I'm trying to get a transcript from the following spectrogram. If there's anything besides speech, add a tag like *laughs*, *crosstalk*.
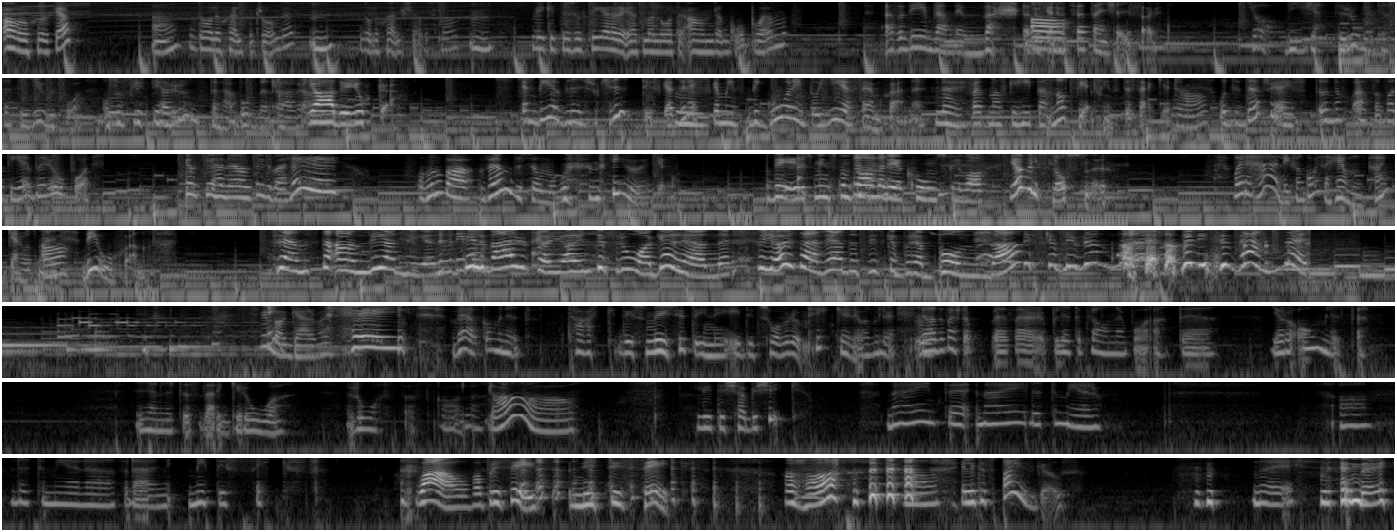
avundsjuka, Ja. dålig självförtroende, Mm. dålig självkänsla. Mm. Vilket resulterar i att man låter andra gå på en. Alltså det är ibland det värsta du Ja. kan utsätta en tjej för. Ja, det är jätteroligt. Jag sätter hjul på och så flyttar jag runt den här boden överallt. Jag hade ju gjort det. En del blir så kritiska. Direkt ska minst, det går inte att ge fem stjärnor. Nej. För att man ska hitta, något fel finns det säkert. Ja. Och det där tror jag är, alltså vad det beror på. Jag kan se henne i ansiktet och bara hej. Och hon bara vänder sig om och går *laughs* förbi mig. Jo. Det är, min spontana *laughs* reaktion skulle vara jag vill slåss nu. Vad är det här liksom? Kommer så här hemtankar hos mig? Ja. Det är oskönt. Främsta anledningen Nej, till varför jag inte frågar henne. För jag är så här rädd att vi ska börja bonda. *laughs* Det ska bli vänner. Ja, men inte vänner. Vi bara garvar. Hej! Välkommen hit. Tack. Det är så mysigt inne i ditt sovrum. Tycker du det? Vad gullig du är. Mm. Jag hade värsta, eh, så här, lite planer på att eh, göra om lite. I en lite sådär grå, rosa skala. Ah, lite shabby chic. Nej, inte, nej, lite mer... Ja, lite mer sådär ni- 96. Wow, vad precis. 96. Jaha. Ja, Är lite Spice Girls? nej. Nej.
